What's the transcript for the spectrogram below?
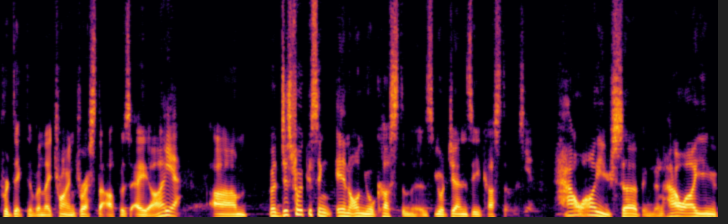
predictive, and they try and dress that up as AI. Yeah. Um, but just focusing in on your customers, your Gen Z customers, Yeah. how are you serving them? How are you?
